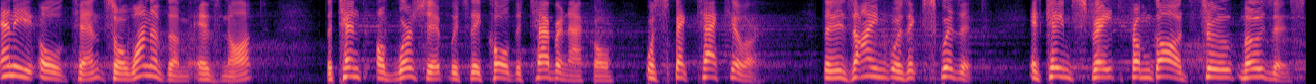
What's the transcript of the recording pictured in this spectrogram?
any old tents, or one of them is not. The tent of worship, which they called the tabernacle, was spectacular. The design was exquisite. It came straight from God through Moses.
